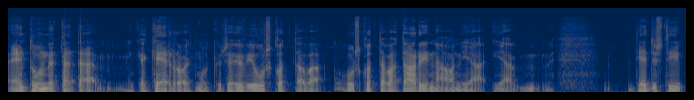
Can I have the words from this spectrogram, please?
en tunne tätä, minkä kerroit, mutta kyllä se hyvin uskottava, uskottava tarina on ja, ja tietysti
